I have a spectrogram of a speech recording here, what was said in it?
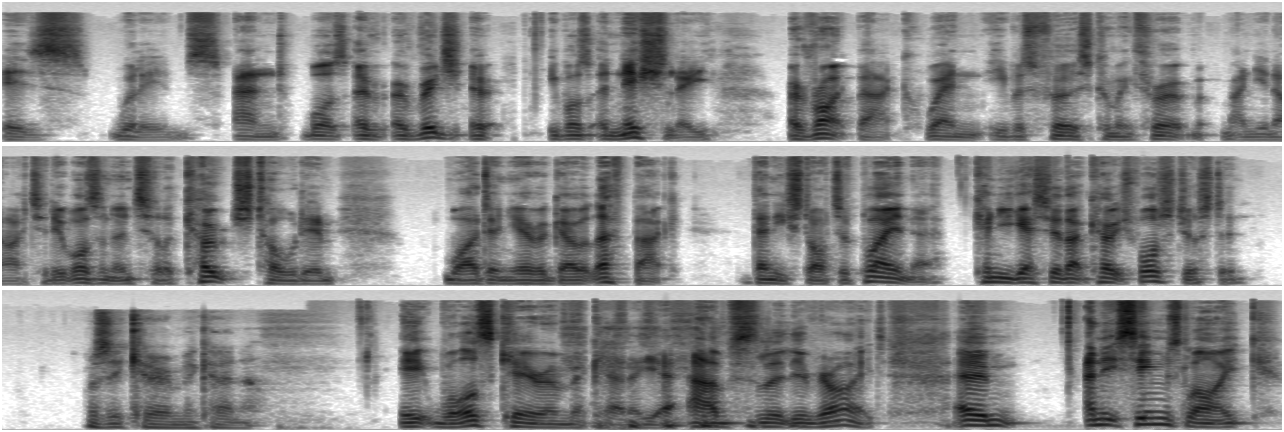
Is Williams and was originally he was initially a right back when he was first coming through at Man United. It wasn't until a coach told him, "Why don't you ever go at left back?" Then he started playing there. Can you guess who that coach was, Justin? Was it Kieran McKenna? It was Kieran McKenna. Yeah, absolutely right. Um, and it seems like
